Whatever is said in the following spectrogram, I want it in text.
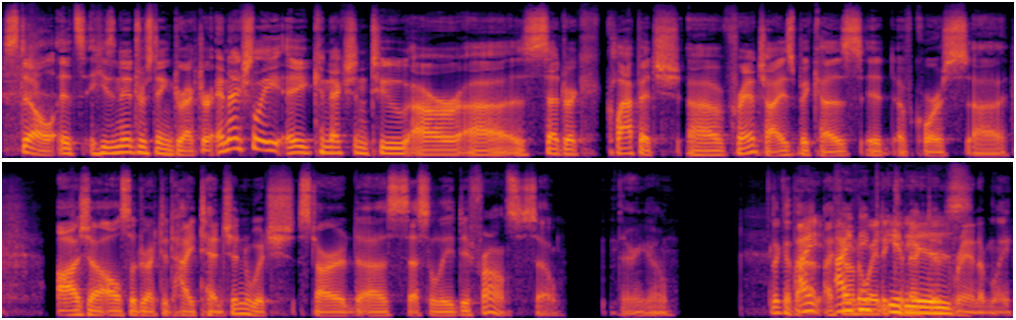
Still, it's he's an interesting director, and actually a connection to our uh, Cedric Klapisch uh, franchise because it, of course, uh, Aja also directed High Tension, which starred uh, Cécile de France. So there you go. Look at that! I- I, I found a way to it connect is- it randomly.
